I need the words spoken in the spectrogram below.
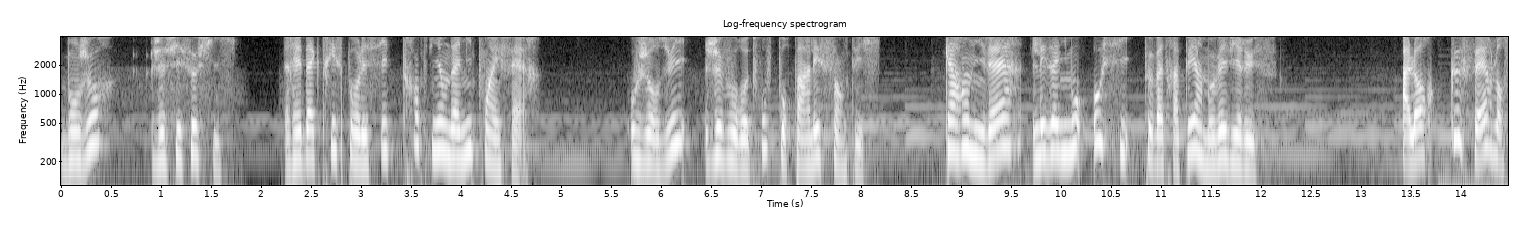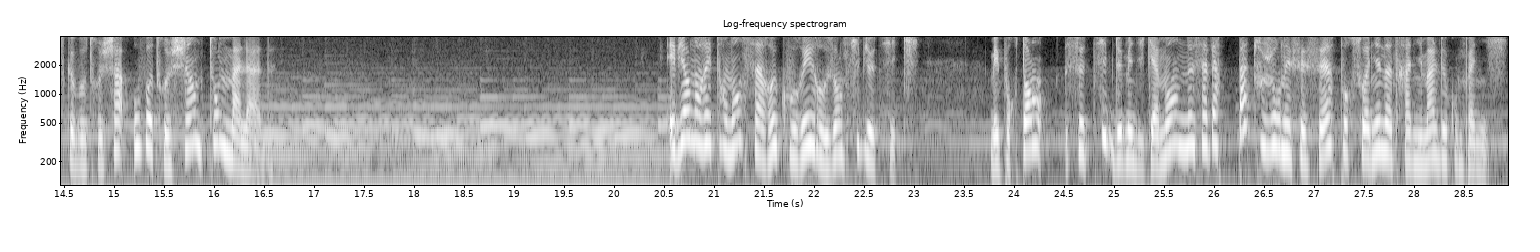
Bonjour, je suis Sophie, rédactrice pour le site 30 millionsdamis.fr. Aujourd'hui, je vous retrouve pour parler santé. Car en hiver, les animaux aussi peuvent attraper un mauvais virus. Alors que faire lorsque votre chat ou votre chien tombe malade? Eh bien, on aurait tendance à recourir aux antibiotiques. Mais pourtant, ce type de médicament ne s'avère pas toujours nécessaire pour soigner notre animal de compagnie.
